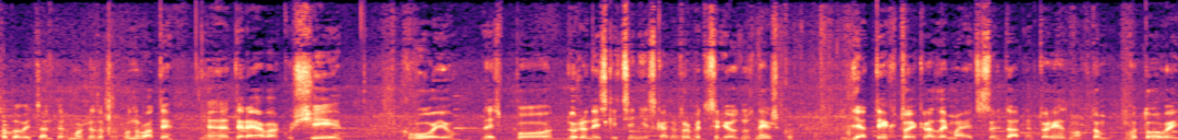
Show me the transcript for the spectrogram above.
Садовий центр може запропонувати е, дерева, кущі, хвою десь по дуже низькій ціні, скажімо, зробити серйозну знижку для тих, хто якраз займається солідарним туризмом, хто готовий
